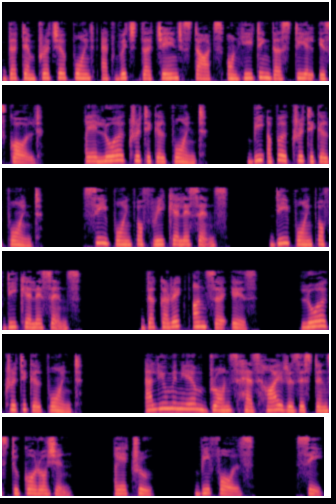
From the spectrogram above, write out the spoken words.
The temperature point at which the change starts on heating the steel is called A lower critical point, B upper critical point, C point of recalescence, D point of decalescence. The correct answer is lower critical point. Aluminium bronze has high resistance to corrosion. A true. B false. C.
